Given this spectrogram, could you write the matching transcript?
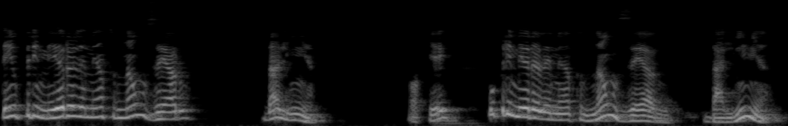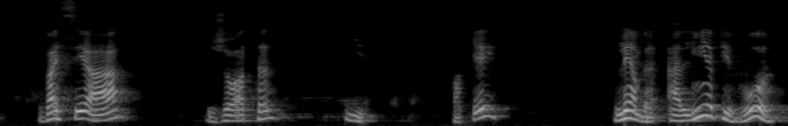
tem o primeiro elemento não zero da linha. Ok? O primeiro elemento não zero da linha vai ser a JI. Ok? Lembra, a linha pivô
